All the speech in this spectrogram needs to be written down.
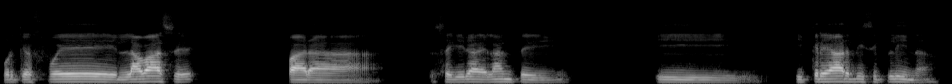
porque fue la base para seguir adelante y, y, y crear disciplina,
